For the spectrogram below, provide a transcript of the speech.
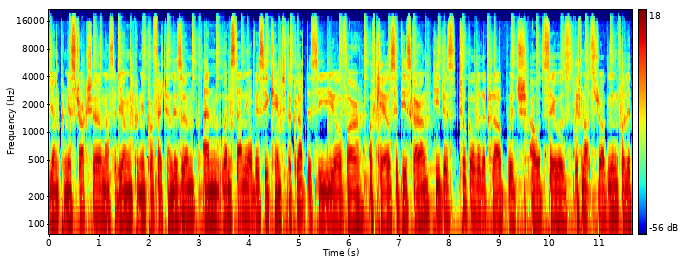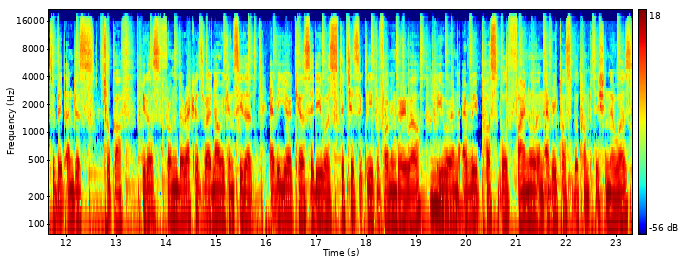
Young punya structure, Young punya professionalism, and when Stanley obviously came to the club, the CEO of our of KL City sekarang, he just took over the club, which I would say was, if not struggling for a little bit, and just took off. Because from the records right now we can see that every year KL City was statistically performing very well. We were in every possible final in every possible competition there was,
